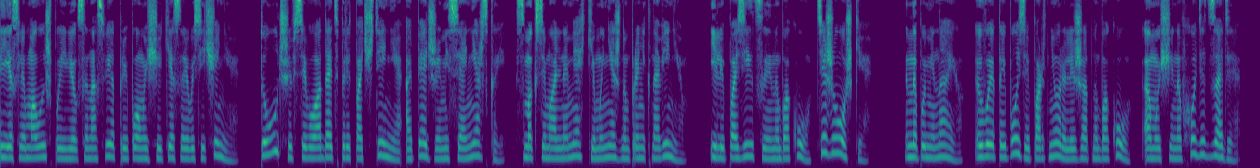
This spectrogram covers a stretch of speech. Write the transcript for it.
Если малыш появился на свет при помощи кесарево сечения, то лучше всего отдать предпочтение опять же миссионерской, с максимально мягким и нежным проникновением, или позиции на боку, те же ошки. Напоминаю, в этой позе партнеры лежат на боку, а мужчина входит сзади.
